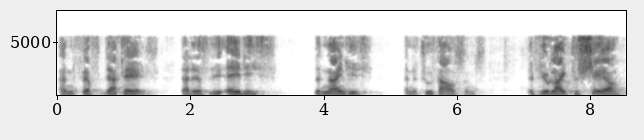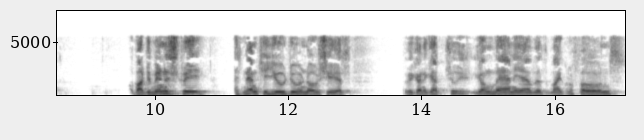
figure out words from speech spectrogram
and fifth decades. That is the 80s, the 90s, and the 2000s. If you'd like to share about the ministry as meant to you during those years, we're going to get two young men here with microphones.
